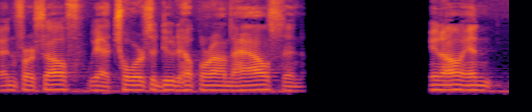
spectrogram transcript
fend for ourselves. We had chores to do to help around the house and you know, and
